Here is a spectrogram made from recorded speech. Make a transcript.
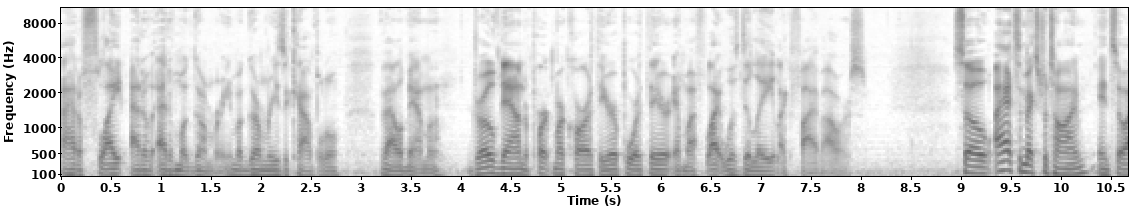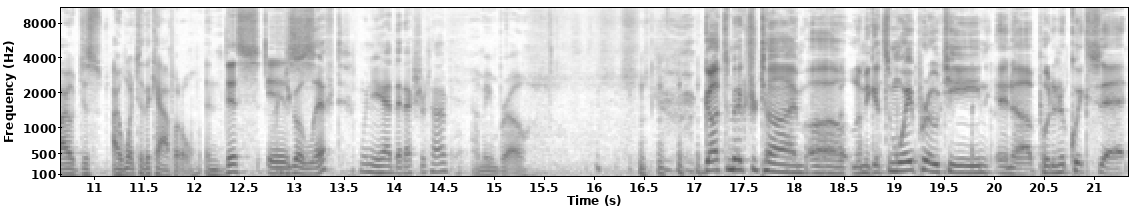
I had a flight out of out of Montgomery. Montgomery is the capital of Alabama. Drove down to park my car at the airport there, and my flight was delayed like five hours. So I had some extra time, and so I just I went to the Capitol, and this Did is you go lift when you had that extra time? I mean, bro, Got some extra time. Uh, let me get some whey protein and uh, put in a quick set.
